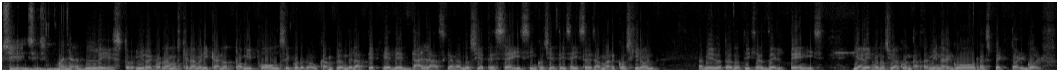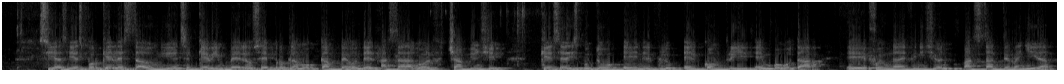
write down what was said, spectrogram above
Sí, sí, sí, mañana. Listo. Y recordamos que el americano Tommy Paul se coronó campeón de la TP de Dallas, ganando 7-6, 5-7 y 6-3 a Marcos Girón. También otras noticias del tenis. Y Alejo nos iba a contar también algo respecto al golf. Sí, así es porque el estadounidense Kevin Velo se proclamó campeón del Astara Golf Championship que se disputó en el club El Country en Bogotá. Eh, fue una definición bastante reñida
